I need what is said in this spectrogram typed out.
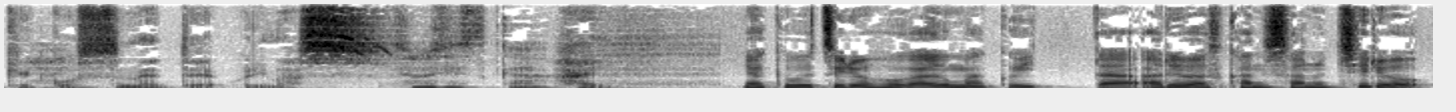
結構進めております、そうですか。はい薬物療法がうまくいったあるいは患者さんの治療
